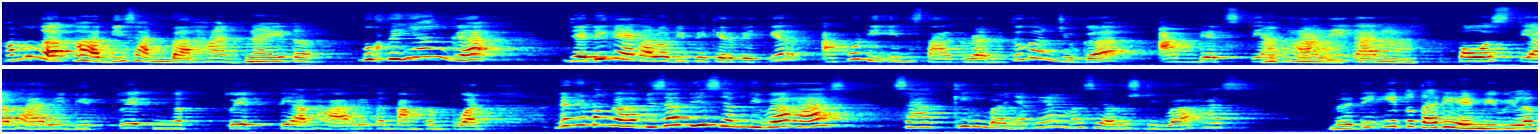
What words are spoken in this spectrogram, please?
kamu nggak kehabisan bahan Nah itu. Buktinya enggak. Jadi kayak kalau dipikir-pikir aku di Instagram itu kan juga update setiap hari kan. Mm-mm. post tiap hari di tweet nge-tweet tiap hari tentang perempuan. Dan emang gak habis-habis yang dibahas. Saking banyaknya yang masih harus dibahas. Berarti itu tadi yang dibilang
